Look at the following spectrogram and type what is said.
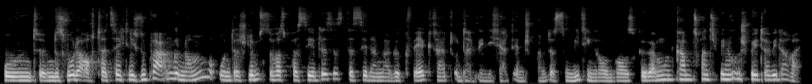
Und ähm, das wurde auch tatsächlich super angenommen. Und das Schlimmste, was passiert ist, ist, dass sie dann mal gequäkt hat. Und dann bin ich halt entspannt aus dem Meetingraum rausgegangen und kam 20 Minuten später wieder rein.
